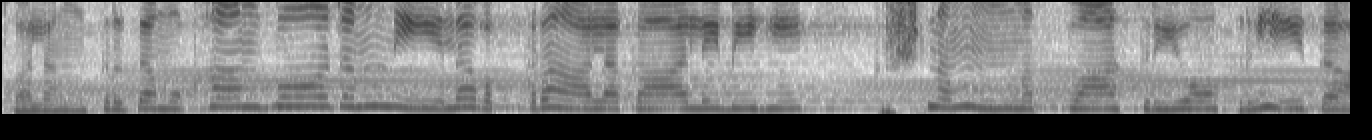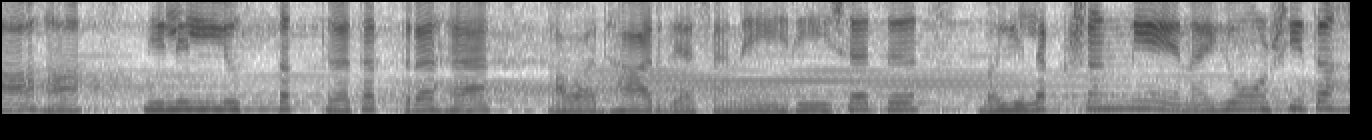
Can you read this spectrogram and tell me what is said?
स्वलङ्कृतमुखाम्बोजं नीलवक्रालकालिभिः कृष्णं मत्वा स्त्रियो ह्रीताः निलिल्युस्तत्र तत्र अवधार्य शनैरीषत् वैलक्षण्येन योषितः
